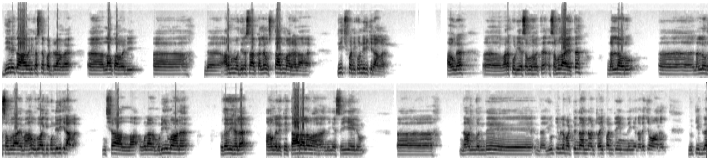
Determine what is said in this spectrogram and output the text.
தீனுக்காக வேண்டி கஷ்டப்படுறாங்க. அல்லாவுக்காக வேண்டி இந்த அரபு மதிரசாக்கள்ல உஸ்தாத்மார்களாக டீச் பண்ணி கொண்டிருக்கிறாங்க. அவங்க வரக்கூடிய சமூகத்தை சமுதாயத்தை நல்ல ஒரு நல்ல ஒரு சமுதாயமாக உருவாக்கி கொண்டிருக்கிறாங்க. இன்ஷா அல்லாஹ் உங்களால் முடியுமான உதவிகளை அவங்களுக்கு தாராளமாக நீங்க செய்யலும். நான் வந்து இந்த யூடியூப்ல மட்டும்தான் நான் ட்ரை பண்றேன்னு நீங்க நினைக்க யூடியூப்ல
